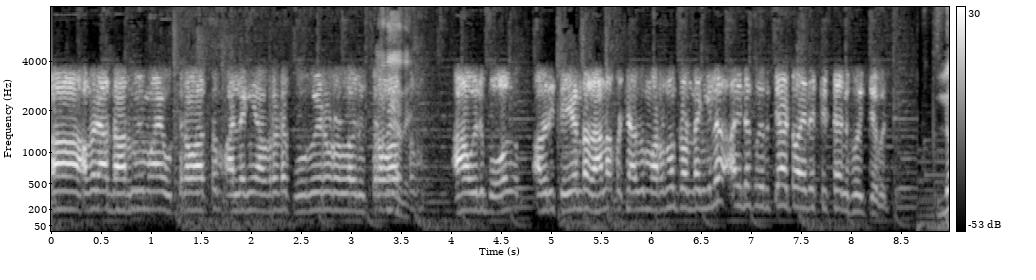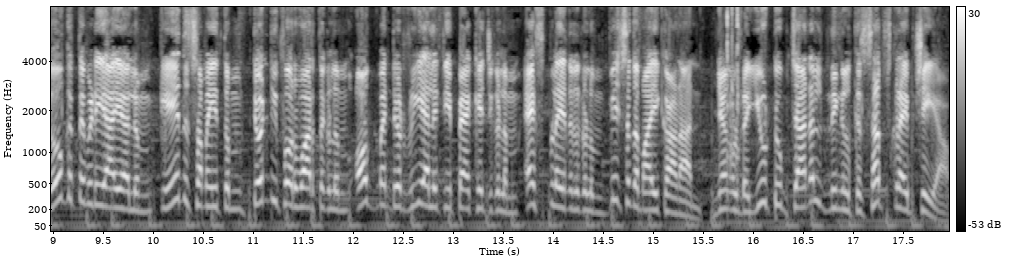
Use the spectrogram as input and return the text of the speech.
ആ, അവർ ആ ധാർമ്മികമായ ഉത്തരവാദിത്വം അല്ലെങ്കിൽ അവരുടെ പൂർവികരോടുള്ള ഒരു ഉത്തരവാദിത്വം ആ ഒരു ബോധം അവർ ചെയ്യേണ്ടതാണ്. പക്ഷെ അത് മറന്നിട്ടുണ്ടെങ്കിൽ അതിന്റെ തീർച്ചയായിട്ടും അതിന്റെ ശിക്ഷ അനുഭവിച്ചേ പറ്റും. ലോകത്തെവിടെയായാലും ഏത് സമയത്തും ട്വന്റി ഫോർ വാർത്തകളും ഓഗ്മെന്റഡ് റിയാലിറ്റി പാക്കേജുകളും എക്സ്പ്ലെയിനറുകളും വിശദമായി കാണാൻ ഞങ്ങളുടെ യൂട്യൂബ് ചാനൽ നിങ്ങൾക്ക് സബ്സ്ക്രൈബ് ചെയ്യാം.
